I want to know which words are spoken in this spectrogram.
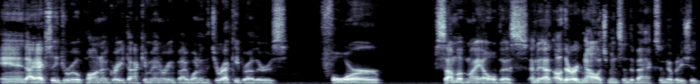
And I actually drew upon a great documentary by one of the Jarecki brothers for some of my Elvis and other acknowledgments in the back, so nobody should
